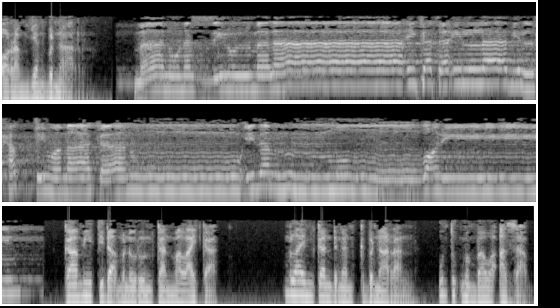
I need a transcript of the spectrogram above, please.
orang yang benar? ما ننزل الملائكة إلا بالحق وما كانوا إذا منظرين Kami tidak menurunkan malaikat, melainkan dengan kebenaran untuk membawa azab,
